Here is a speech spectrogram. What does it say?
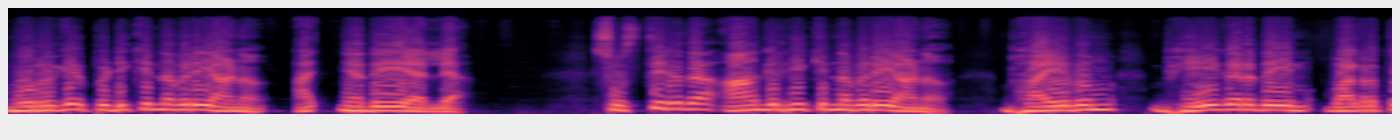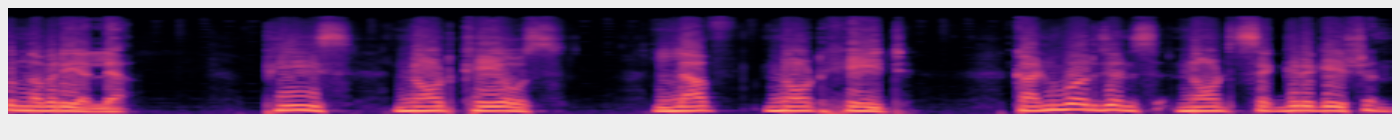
മുറുകെ പിടിക്കുന്നവരെയാണ് അജ്ഞതയെയല്ല. സുസ്ഥിരത ആഗ്രഹിക്കുന്നവരെയാണ് ഭയവും ഭീകരതയും വളർത്തുന്നവരെയല്ല. Peace not chaos love not hate convergence not segregation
